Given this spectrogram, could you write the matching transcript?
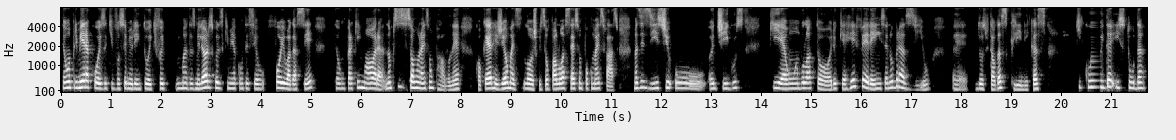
Então, a primeira coisa que você me orientou e que foi uma das melhores coisas que me aconteceu foi o HC. Então, para quem mora, não precisa só morar em São Paulo, né? Qualquer região, mas lógico, em São Paulo o acesso é um pouco mais fácil. Mas existe o Antigos, que é um ambulatório que é referência no Brasil é, do Hospital das Clínicas, que cuida e estuda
